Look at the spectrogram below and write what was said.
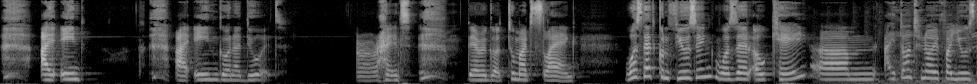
I ain't. I ain't gonna do it. All right. There we go. Too much slang. Was that confusing? Was that okay? Um, I don't know if I used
